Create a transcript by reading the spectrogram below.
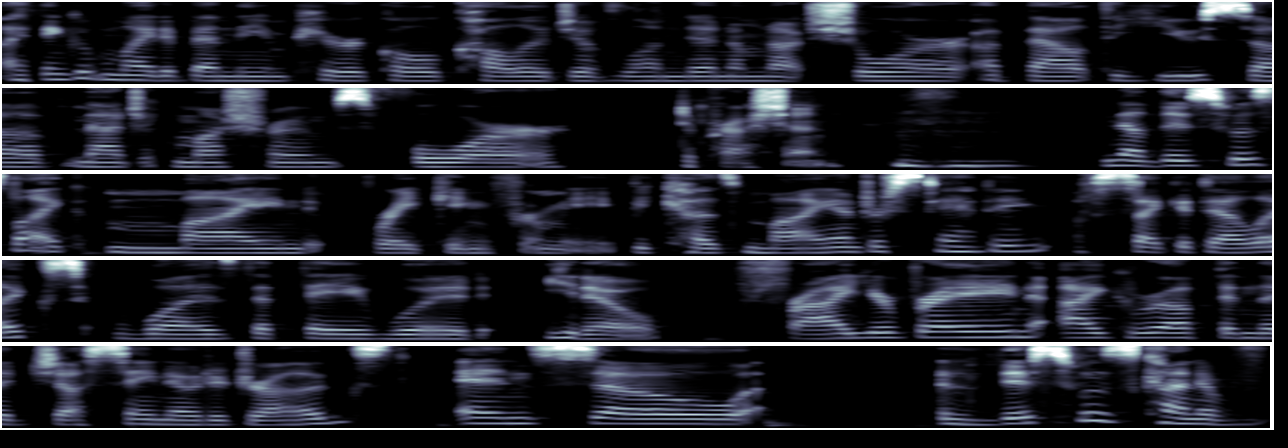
I think it might have been the Imperial College of London, I'm not sure, about the use of magic mushrooms for depression. Mm-hmm. Now, this was like mind breaking for me because my understanding of psychedelics was that they would, you know, fry your brain. I grew up in the just say no to drugs. And so this was kind of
